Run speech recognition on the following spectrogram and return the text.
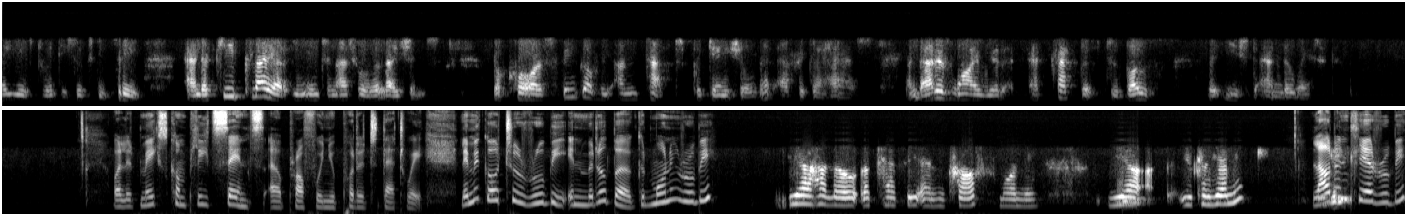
AU's 2063, and a key player in international relations. Because think of the untapped potential that Africa has. And that is why we're attractive to both the East and the West. Well, it makes complete sense, uh, Prof, when you put it that way. Let me go to Ruby in Middelburg. Good morning, Ruby. Yeah, hello, uh, Cathy and Prof. Morning. Yeah, you can hear me? Loud and clear, Ruby.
